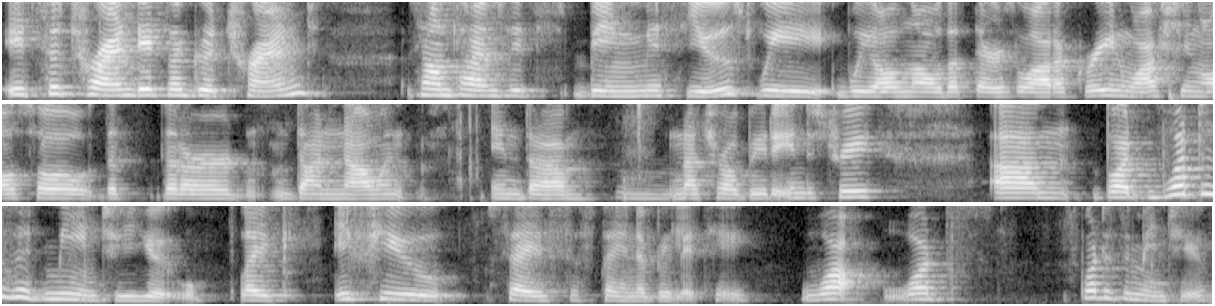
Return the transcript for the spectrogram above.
it's a trend. It's a good trend. Sometimes it's being misused. We we all know that there's a lot of greenwashing also that, that are done now in in the natural beauty industry. Um, but what does it mean to you? Like if you say sustainability, what what's what does it mean to you?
